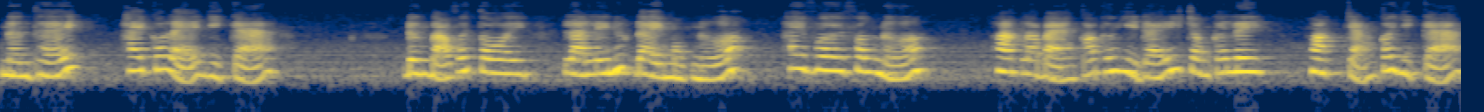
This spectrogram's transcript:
nên thế hay có lẽ gì cả. Đừng bảo với tôi là ly nước đầy một nửa hay vơi phân nửa, hoặc là bạn có thứ gì đấy trong cái ly, hoặc chẳng có gì cả.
